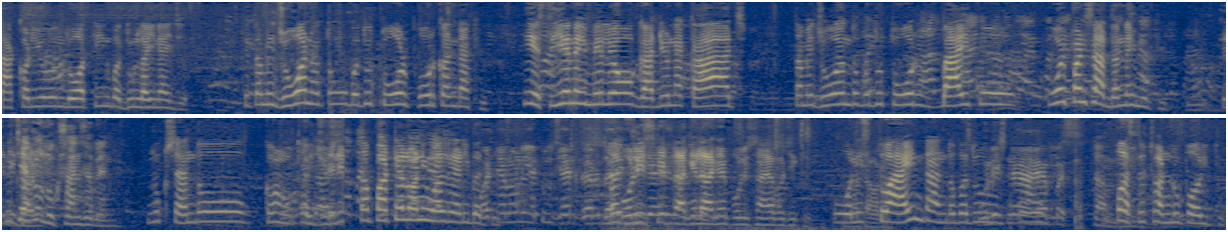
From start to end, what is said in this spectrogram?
લાકડીઓ દોતી ને બધું લઈને આવી કે તમે જુઓ ને તો બધું તોડ ફોડ કરી નાખ્યું. એસીએ નહીં મેલ્યો ગાડીઓના કાચ. તમે જુઓ ને તો બધું તોડ બાઈકો કોઈ પણ સાધન નહીં મૂક્યું. કેટલું નુકસાન છે બેન? નુકસાન તો ઘણું થઈ ગયું તો પટેલોની ઓલરેડી બધી. પોલીસ પોલીસ આવ્યા પછી પોલીસ તો આવી ને તાન તો બધું પછી. ઠંડુ પડ્યું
